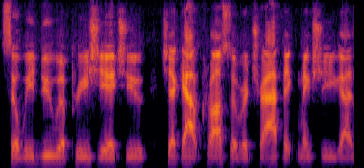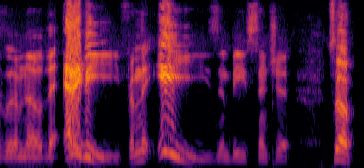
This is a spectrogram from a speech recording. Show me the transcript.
So we do appreciate you. Check out Crossover Traffic. Make sure you guys let them know that Eddie B from the E's and B's sent you. So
